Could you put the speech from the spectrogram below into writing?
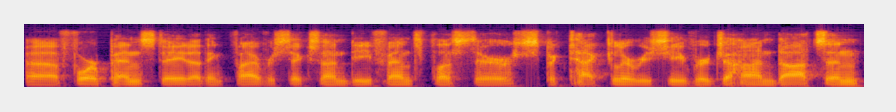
uh, for Penn State. I think five or six on defense, plus their spectacular receiver, Jahan Dotson.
